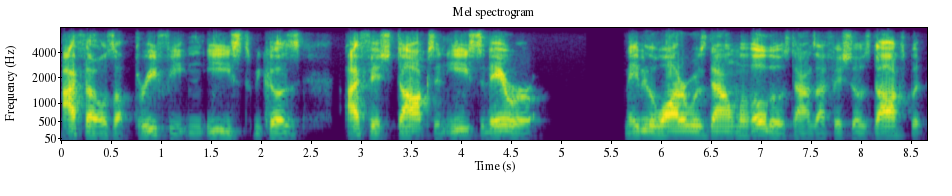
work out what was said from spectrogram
I thought it was up three feet in east because I fished docks in east and they were maybe the water was down low those times I fished those docks, but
